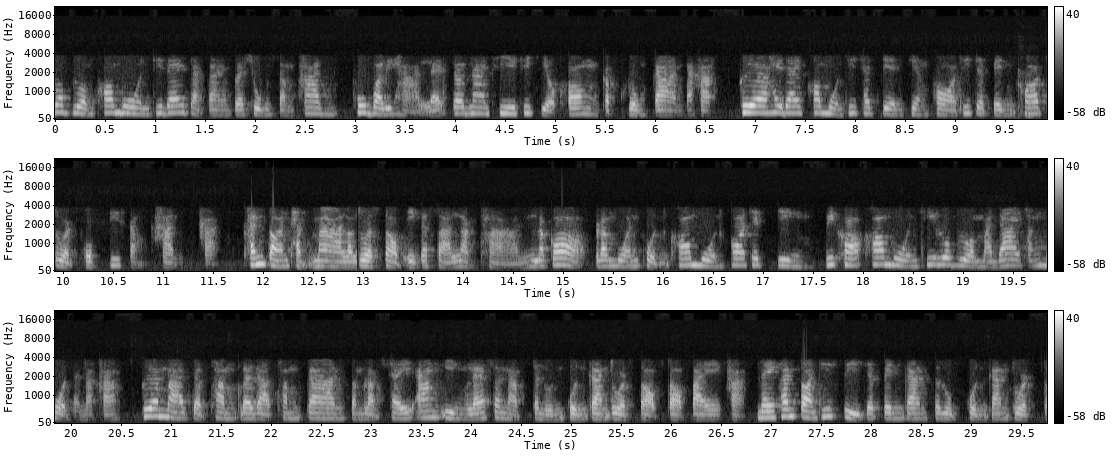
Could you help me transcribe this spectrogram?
รวบรวมข้อมูลที่ได้จากการประชุมสัมภาษณ์ ผู้บริหารและเจ้าหน้าที่ที่เกี่ยวข้องกับโครงการนะคะ พื่อให้ได้ข้อมูลที่ชัดเจนเพียงพอที่จะเป็นข้อตรวจพบที่สำคัญค่ะ ขั้นตอนถัดมาเราตรวจสอบเอกสารหลักฐาน แล้วก็ประมวลผลข้อมูลข้อเท็จจริง วิเคราะห์ข้อมูลที่รวบรวมมาได้ทั้งหมดนะคะ เพื่อมาจัดทำกระดาษทำการสำหรับใช้อ้างอิง และสนับสนุนผลการตรวจสอบต่อไปค่ะ ในขั้นตอนที่ 4 จะเป็นการสรุปผลการตรวจส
